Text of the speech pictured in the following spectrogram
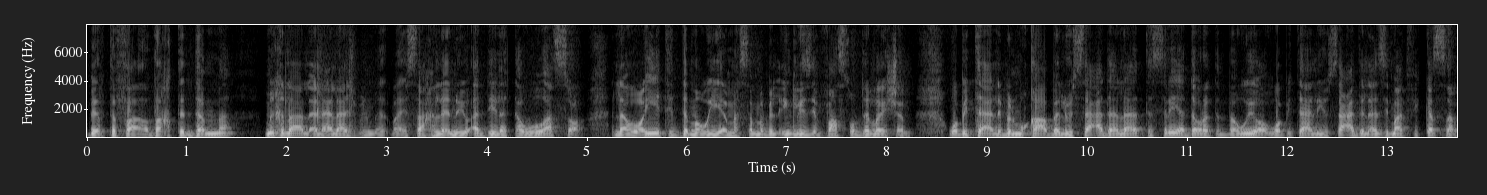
بارتفاع ضغط الدم. من خلال العلاج بالماء الساخن لأنه يؤدي إلى توسع الاوعيه الدموية ما يسمى بالإنجليزي فاسوديليشن وبالتالي بالمقابل يساعد على تسريع الدوره الدموية وبالتالي يساعد الأنزيمات في كسر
